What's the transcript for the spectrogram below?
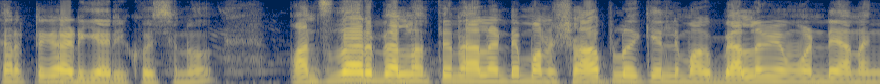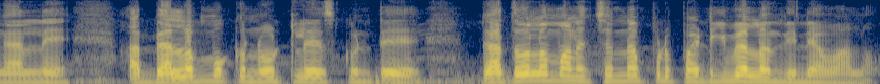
కరెక్ట్గా అడిగారు ఈ క్వశ్చన్ పంచదార బెల్లం తినాలంటే మన షాప్లోకి వెళ్ళి మాకు బెల్లం ఇవ్వండి అనగానే ఆ బెల్లం ముక్క నోట్లో వేసుకుంటే గతంలో మనం చిన్నప్పుడు పటికి బెల్లం తినేవాళ్ళం.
